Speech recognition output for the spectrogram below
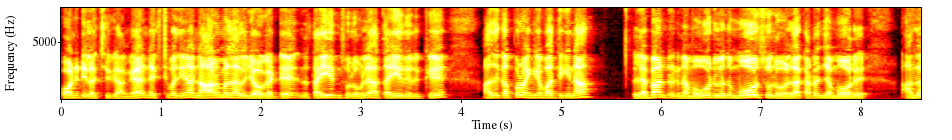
குவான்டிட்டியில் வச்சுருக்காங்க. நெக்ஸ்ட் பார்த்தீங்கன்னா நார்மல் யோகட்டு இந்த தயிர்னு சொல்லுவோம்ல அந்த தயிர் இருக்குது அதுக்கப்புறம் இங்கே பார்த்தீங்கன்னா லெபான் இருக்குது நம்ம ஊரில் வந்து மோர் சொல்லுவோம்ல கடைஞ்ச மோர். அந்த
